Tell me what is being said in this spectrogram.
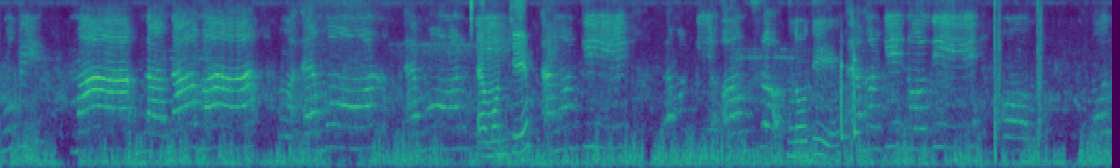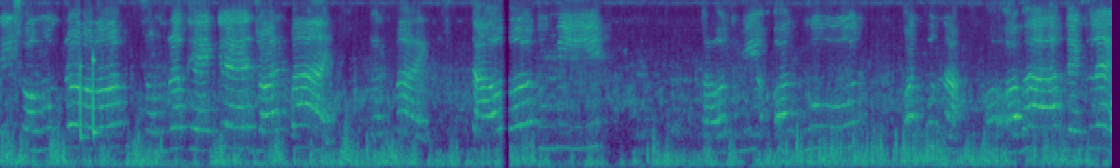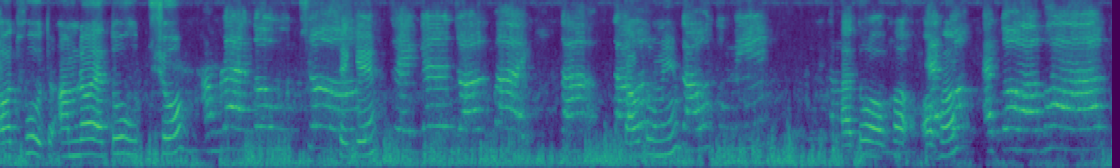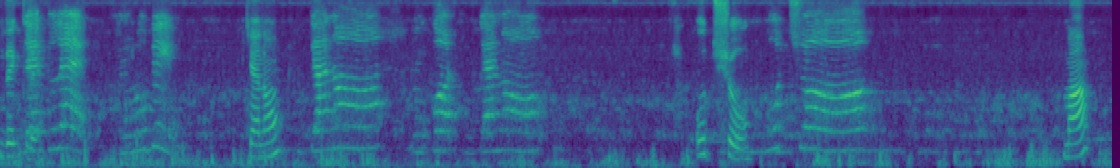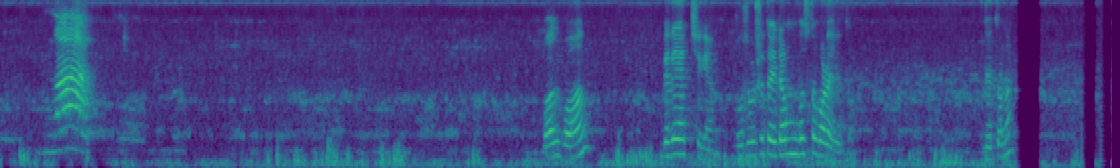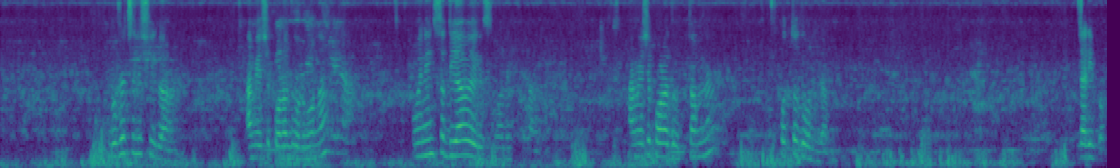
রুবি মা না না মা এমন এমন এমনকি এমনকি এমনকি অংশ? নদী। এমনকি নদী ও, নদী সমুদ্র সমুদ্র অদ্ভুত। আমরা এত আমরা এত উচ্চ থেকে থেকে জল পাই তাও তুমি? তাও তুমি? এত অভাব? এত- অভাব দেখলে? দেখলে রুবি? কেন? কেন? কেন? উৎস উৎস মা? মা? বল বল। বেড়ে যাচ্ছে কেন? বসে বসে তো এটাও মুখস্থ করা যেত। যেত না। বসেছিলিস কি কারণ? আমি এসে পড়া ধরবো না। উইনিংস তো দেওয়া হয়ে গেছে অনেকক্ষণ আমি এসে পড়া ধরতাম না। কত ধরলাম? দাঁড়িয়ে পড়।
